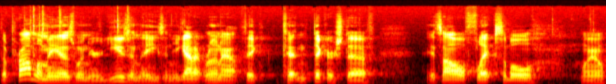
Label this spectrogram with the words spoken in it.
The problem is when you're using these and you got it run out thick, cutting thicker stuff, it's all flexible. Well,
